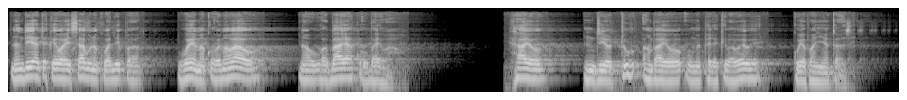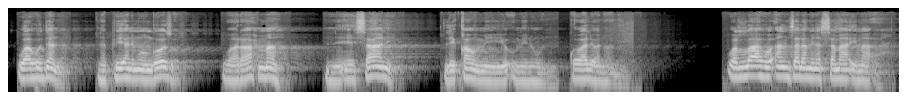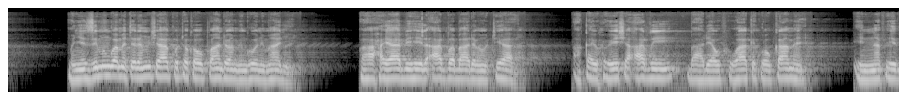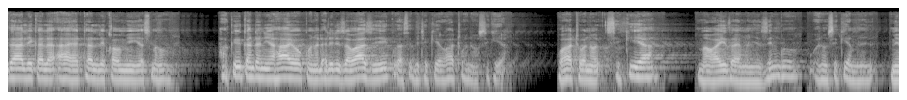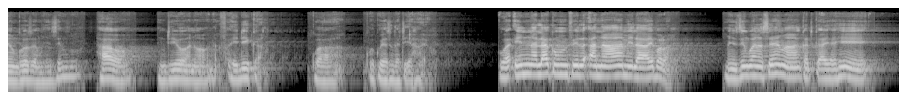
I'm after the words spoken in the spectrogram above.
na ndiye atakayewahesabu na kuwalipa wema kwa wema wao na wabaya kwa ubaya wao. Hayo ndiyo tu ambayo umepelekewa wewe kuyafanyia kazi. Wahudan na pia ni mwongozo. Wa rahma ni ihsani liqaumi yu'minun kwa wale wanaoamini. Wallahu anzala minas samai maa. Mwenyezi Mungu ameteremsha kutoka upande wa mbinguni maji. Fa haya bihi al-ardha ba'da mautiha akayuhuisha ardhi baada ya ufu wake kwa ukame. Inna fi dhalika la ayatan liqaumin yasma'un. Hakika ndani ya hayo kuna dalili za wazi kuwathibitikia watu wanaosikia watu wanaosikia mawaidha ya Mwenyezi Mungu wanaosikia miongozo ya Mwenyezi Mungu hao ndio wanaofaidika kwa kwa kuyazingatia hayo. Wa inna lakum fil an'ami la ibra. Mwenyezi Mungu anasema katika aya hii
